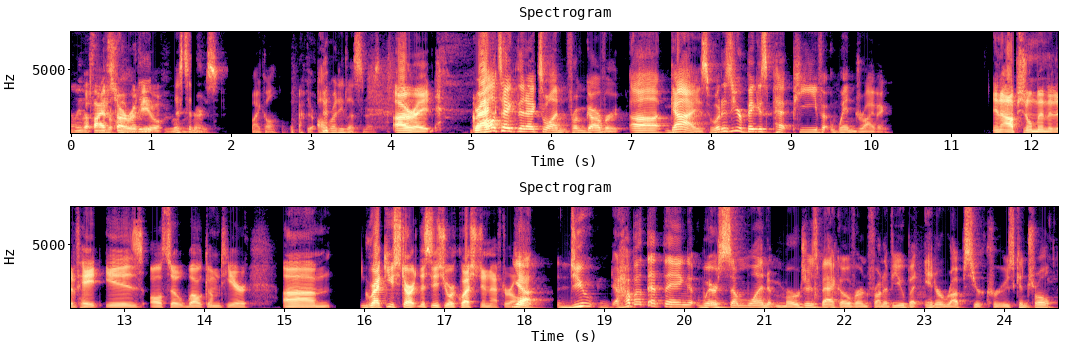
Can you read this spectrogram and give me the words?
And leave a five star review. Listeners, Michael. They're already listeners. All right. Greg, I'll take the next one from Garvert. Uh, guys, what is your biggest pet peeve when driving? An optional minute of hate is also welcomed here. Um, Greg, you start. This is your question after all. Yeah. Do you, how about that thing where someone merges back over in front of you but interrupts your cruise control?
